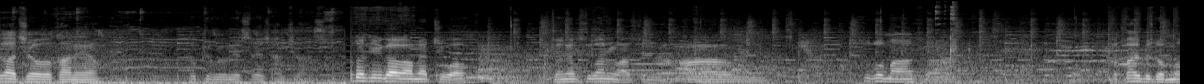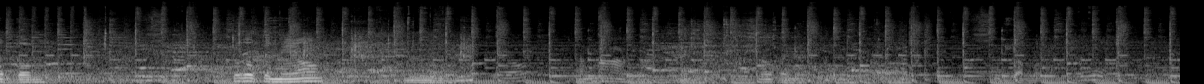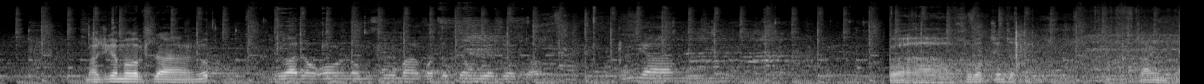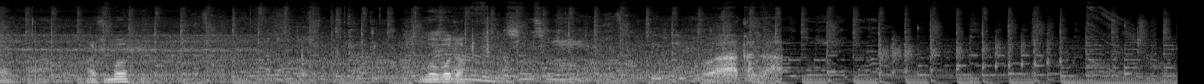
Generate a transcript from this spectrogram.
해가 지어가네요. 도평역에서 잠시 왔어요. 어떤 일가가 마치고 저녁 시간이 왔습니다. 아우 수고 많았어. 닭갈비도 먹고 뜨겁겠네요. 음. 맛있게 먹읍시다. 그래가지고 오늘 너무 수고 많고 도평역에서 그냥 와 수박 진짜 짱입니다. 다시 뭐 먹어보자. 와 가자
